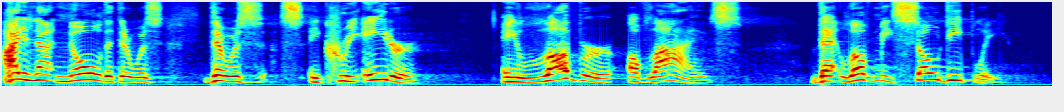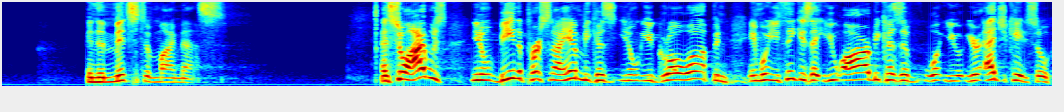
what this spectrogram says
I did not know that there was, there was a creator, a lover of lives that loved me so deeply in the midst of my mess. And so I was, you know, being the person I am because, you know, you grow up and, and what you think is that you are because of what you, you're educated. So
